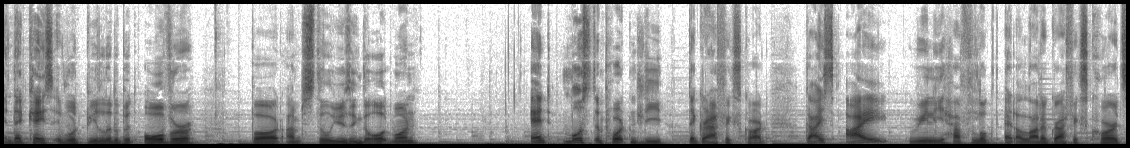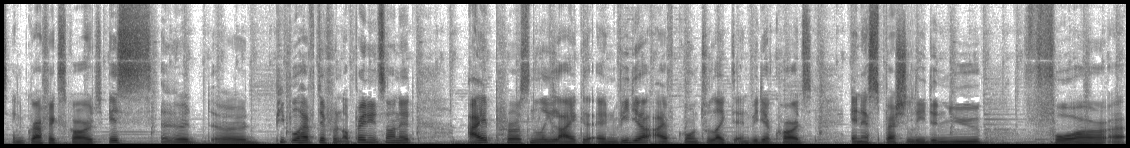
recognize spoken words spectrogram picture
In that case, it would be a little bit over, but I'm still using the old one. And most importantly, the graphics card. Guys, I really have looked at a lot of graphics cards and graphics cards is, uh, uh, people have different opinions on it. I personally like NVIDIA. I've grown to like the NVIDIA cards and especially the new 4 uh,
